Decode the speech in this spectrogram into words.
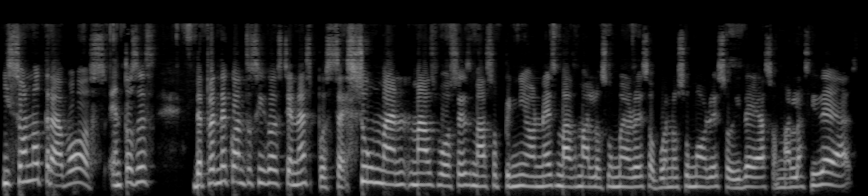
y son otra voz. Entonces, depende cuántos hijos tienes, pues se suman más voces, más opiniones, más malos humores o buenos humores o ideas o malas ideas.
